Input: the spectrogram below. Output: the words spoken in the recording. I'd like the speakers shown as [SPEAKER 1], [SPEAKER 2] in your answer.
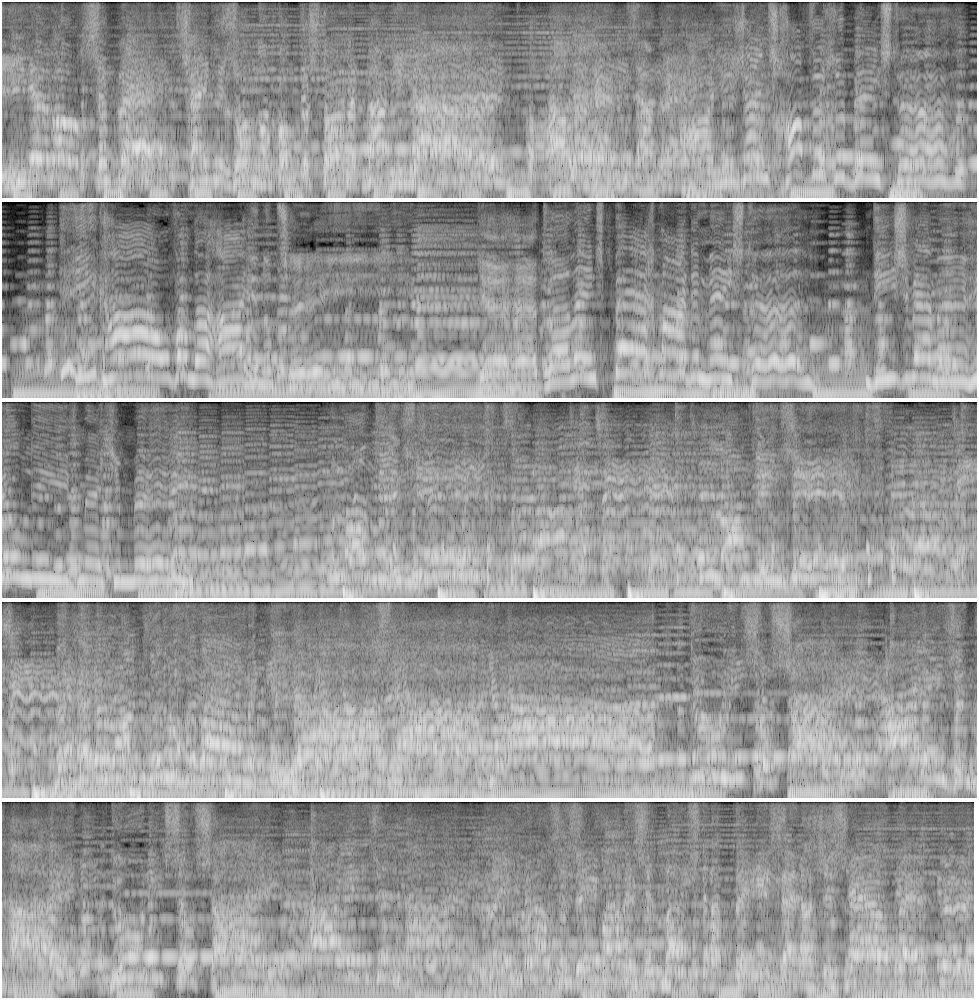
[SPEAKER 1] ieder op zijn plek. Schijnt de zon of komt de storm, het maakt niet uit. Alle hens aan dek.
[SPEAKER 2] Haaien zijn schattige beesten. Ik hou van de haaien op zee. Je hebt wel eens pech, maar de meesten die zwemmen heel lief met je mee.
[SPEAKER 1] Land in zicht, Doe niet zo saai, aai in zijn haai. Leven als een zeeman is het mooiste wat er is. En als je snel bent kun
